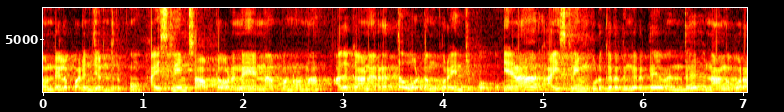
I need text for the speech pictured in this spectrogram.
தொண்டையில் படிஞ்சிருந்திருக்கும். ஐஸ்கிரீம் சாப்பிட்ட உடனே என்ன பண்ணோம்னா அதுக்கான ரத்த ஓட்டம் குறைஞ்சு போகும். ஏன்னா ஐஸ்கிரீம் கொடுக்கறதுங்கிறதே வந்து நாங்கள் போகிற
